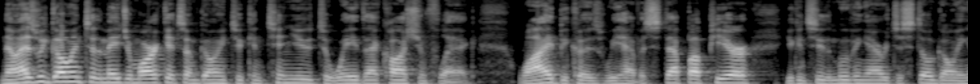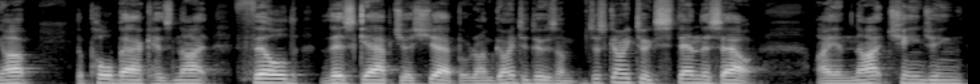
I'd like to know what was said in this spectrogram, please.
Now, as we go into the major markets, I'm going to continue to wave that caution flag. Why? Because we have a step up here. You can see the moving average is still going up. The pullback has not filled this gap just yet. But what I'm going to do is I'm just going to extend this out. I am not changing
